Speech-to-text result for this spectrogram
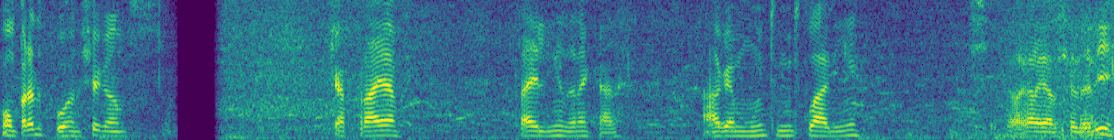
Bom, Praia do Forno, chegamos. Que a praia, praia é linda, né, cara? A água é muito, muito clarinha. Deixa a galera sair dali.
